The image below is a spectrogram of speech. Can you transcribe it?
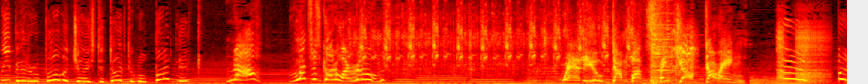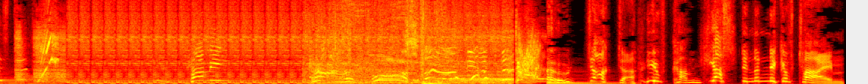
We better apologize to Dr. Robotnik. No, let's just go to our rooms. Where do you dumbbots think you're going? Oh, busted. Coming! Oh, Doctor, you've come just in the nick of time.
